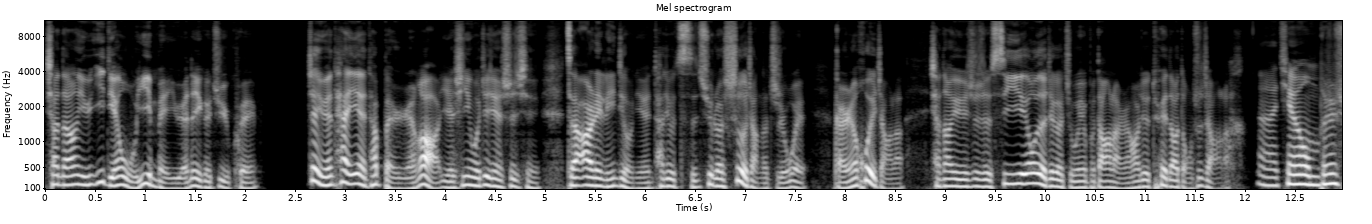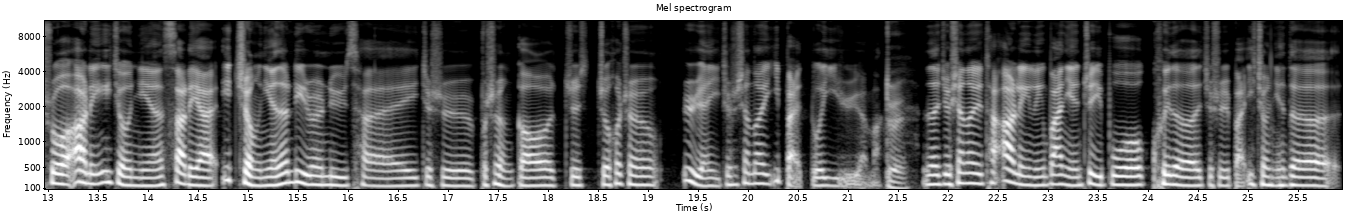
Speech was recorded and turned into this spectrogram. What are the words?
相当于一点五亿美元的一个巨亏。正源太彦他本人啊，也是因为这件事情，在二零零九年他就辞去了社长的职位，改任会长了，相当于是 CEO 的这个职位不当了，然后就退到董事长了。嗯，前面我们不是说二零一九年萨利亚一整年的利润率才就是不是很高，折折合成。日元也就是相当于一百多亿日元嘛，对，那就相当于他二零零八年这一波亏的，就是把一整年的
